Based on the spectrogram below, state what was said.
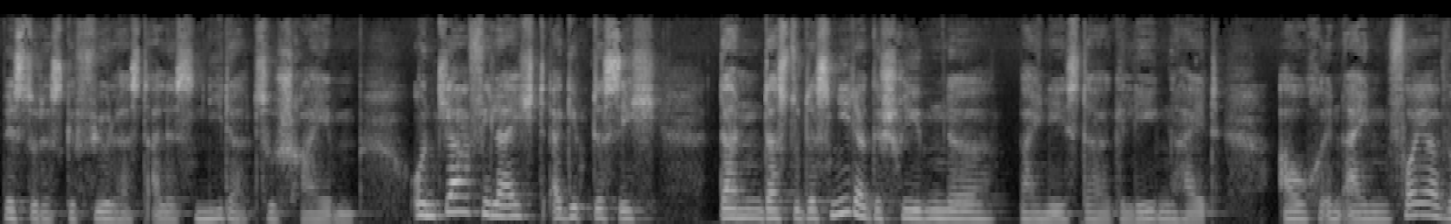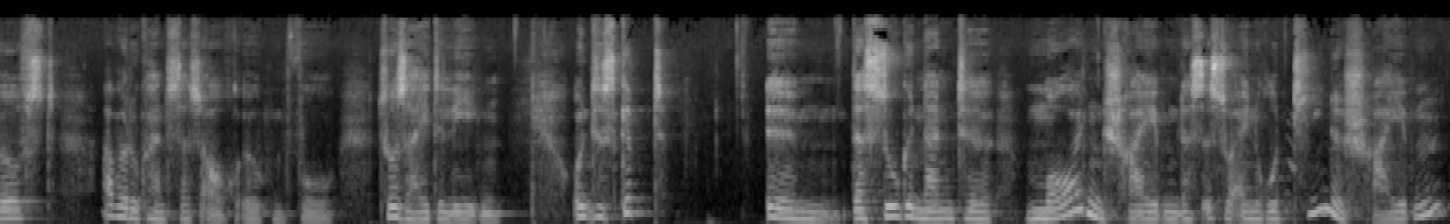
bis du das Gefühl hast, alles niederzuschreiben. Und ja, vielleicht ergibt es sich dann, dass du das Niedergeschriebene bei nächster Gelegenheit auch in ein Feuer wirfst aber du kannst das auch irgendwo zur Seite legen. Und es gibt ähm, das sogenannte Morgenschreiben, das ist so ein Routineschreiben,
